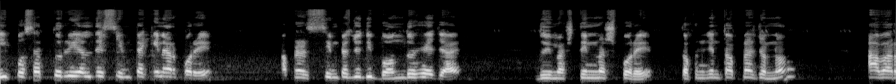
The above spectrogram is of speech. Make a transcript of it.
এই পঁচাত্তর রিয়াল দিয়ে সিমটা কেনার পরে আপনার সিমটা যদি বন্ধ হয়ে যায় দুই মাস, তিন মাস পরে, তখন কিন্তু আপনার জন্য আবার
